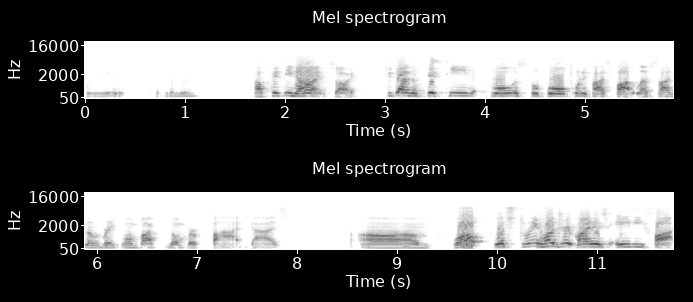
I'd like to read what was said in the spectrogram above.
48 number uh, 59, sorry. 2015 flawless football 25 spot left side number break one box number 5, guys. Um well, what's 300 minus 85?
